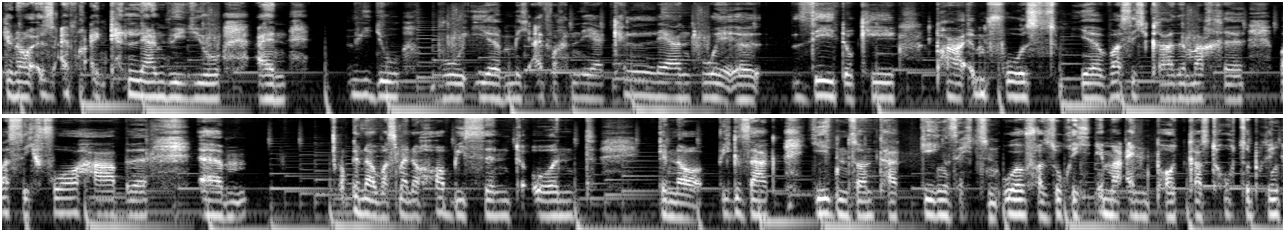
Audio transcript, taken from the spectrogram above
genau, es ist einfach ein Kennenlernvideo, ein Video, wo ihr mich einfach näher kennenlernt, wo ihr seht, okay, ein paar Infos zu mir, was ich gerade mache, was ich vorhabe, ähm, genau, was meine Hobbys sind und Genau, wie gesagt, jeden Sonntag gegen 16 Uhr versuche ich immer einen Podcast hochzubringen.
